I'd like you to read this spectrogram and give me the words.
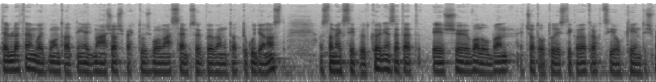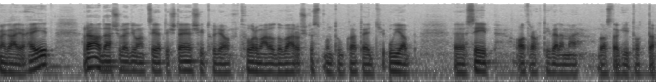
területen, vagy mondhatni egy más aspektusból, más szemszögből bemutattuk ugyanazt, azt a megszépült környezetet, és valóban egy csatóturisztikai attrakcióként is megállja a helyét. Ráadásul egy olyan célt is teljesít, hogy a formálódó városközpontunkat egy újabb, szép, attraktív elemmel gazdagította.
